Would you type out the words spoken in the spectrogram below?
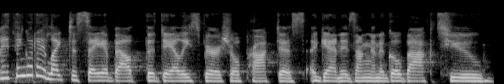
I think what I'd like to say about the daily spiritual practice again is I'm going to go back to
